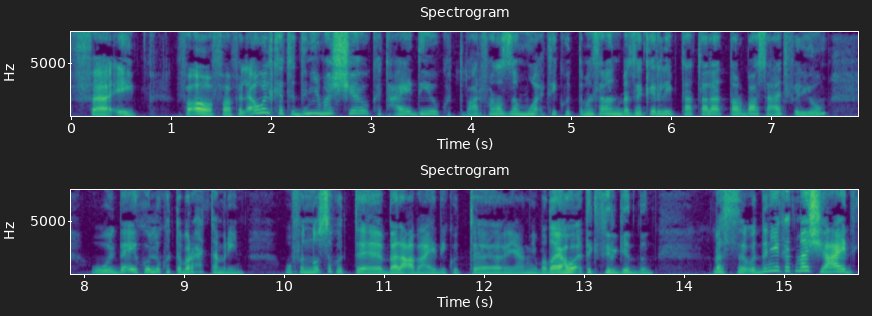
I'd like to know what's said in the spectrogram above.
فايه فآه ففي الأول كانت الدنيا ماشية وكانت عادي وكنت بعرف أنظم وقتي كنت مثلا بذاكر لي بتاع 3 4 ساعات في اليوم والباقي كله كنت بروح التمرين. وفي النص كنت بلعب عادي كنت يعني بضيع وقت كتير جدا. بس والدنيا كانت ماشية عادي.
